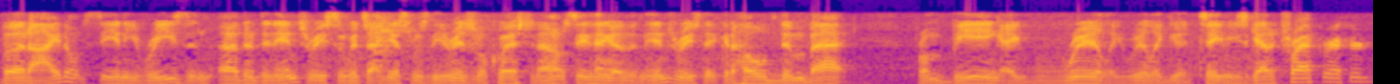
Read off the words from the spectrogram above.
But I don't see any reason other than injuries, which I guess was the original question. I don't see anything other than injuries that could hold them back from being a really, really good team. He's got a track record.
